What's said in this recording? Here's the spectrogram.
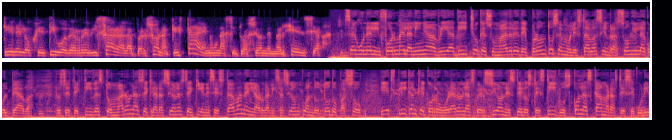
tiene el objetivo de revisar a la persona que está en una situación de emergencia. Según el informe, la niña habría dicho que su madre de pronto se molestaba sin razón y la golpeaba. Los detectives tomaron las declaraciones de quienes estaban en la organización cuando todo pasó y explican que corroboraron las versiones de los testigos con las cámaras de seguridad.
